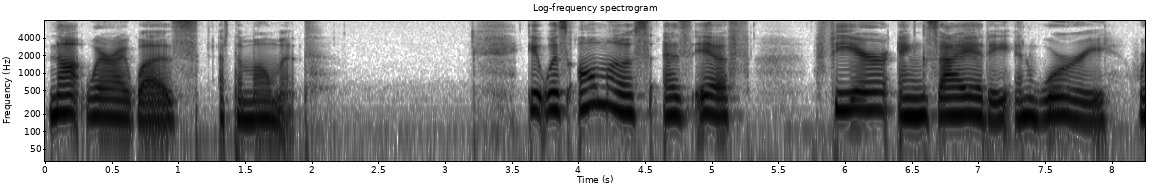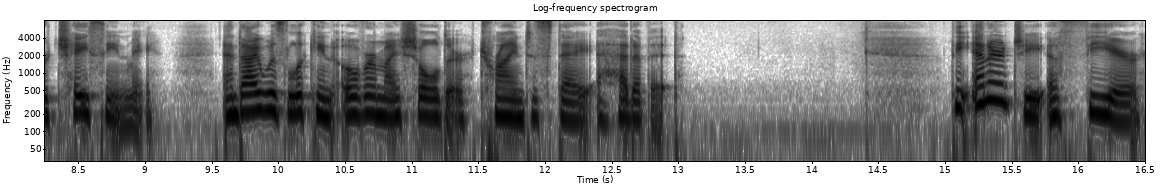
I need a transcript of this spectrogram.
not where I was at the moment. It was almost as if fear, anxiety, and worry were chasing me, and I was looking over my shoulder trying to stay ahead of it. The energy of fear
